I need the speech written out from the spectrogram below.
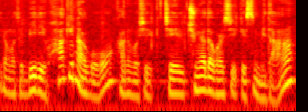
이런 것을 미리 확인하고 가는 것이 제일 중요하다고 할 수 있겠습니다.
